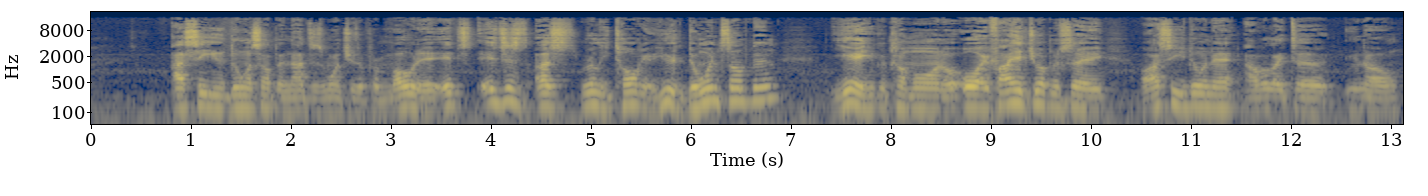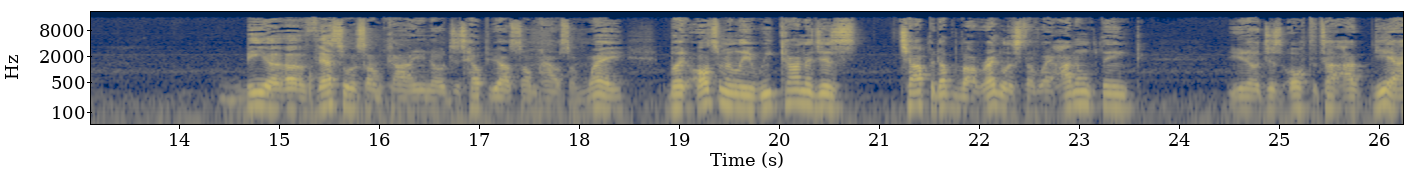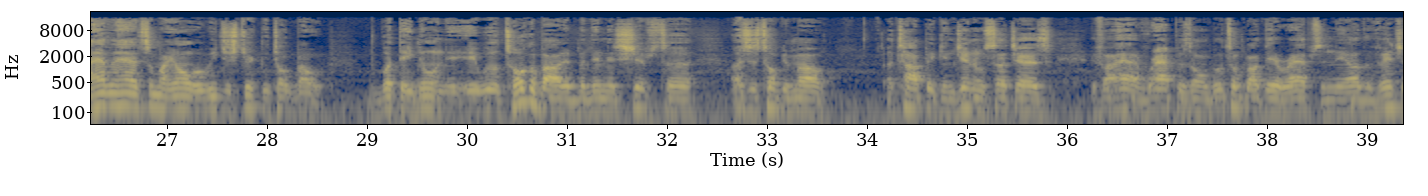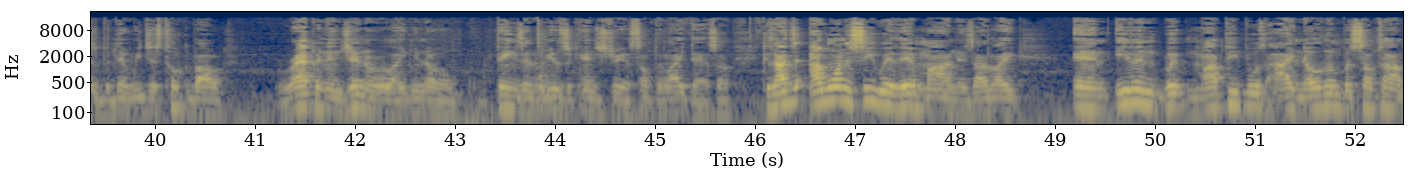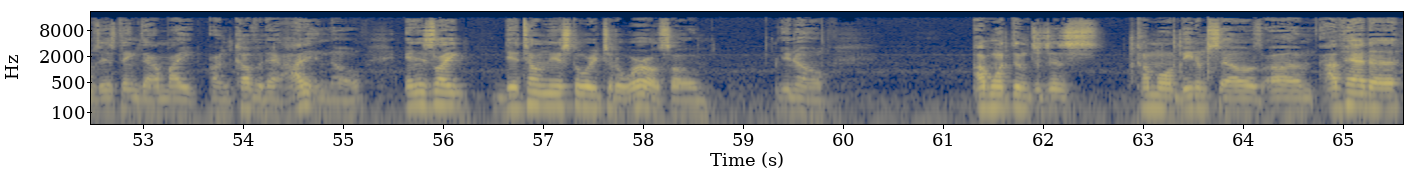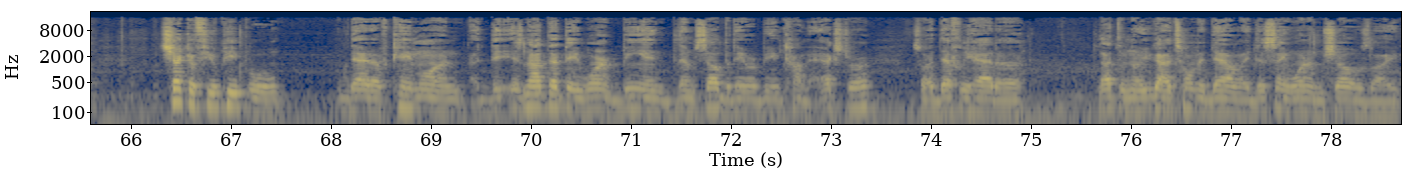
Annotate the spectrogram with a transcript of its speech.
I see you doing something, I just want you to promote it. It's it's just us really talking. You're doing something, yeah, you could come on. Or, or if I hit you up and say, oh, I see you doing that, I would like to, you know, be a, a vessel of some kind, you know, just help you out somehow, some way. But ultimately, we kind of just chop it up about regular stuff. Like I don't think, you know, just off the top. I, yeah, I haven't had somebody on where we just strictly talk about what they doing. It, it, we'll talk about it, but then it shifts to us just talking about a topic in general, such as if I have rappers on, we'll talk about their raps and their other ventures. But then we just talk about rapping in general, like you know things in the music industry or something like that. So, because I, I want to see where their mind is. I like and even with my peoples, I know them, but sometimes there's things that I might uncover that I didn't know, and it's like they're telling their story to the world. So, you know, I want them to just come on, be themselves. Um, I've had to check a few people that have came on. It's not that they weren't being themselves, but they were being kind of extra. So I definitely had to let them know you got to tone it down. Like this ain't one of them shows. Like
